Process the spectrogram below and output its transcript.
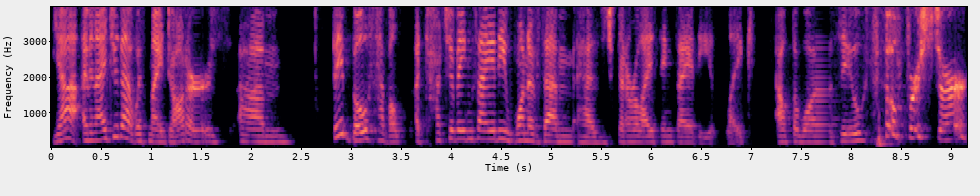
Yeah i mean i do that with my daughters um, they both have a, a, touch of anxiety. One of them has generalized anxiety like out the wazoo so for sure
